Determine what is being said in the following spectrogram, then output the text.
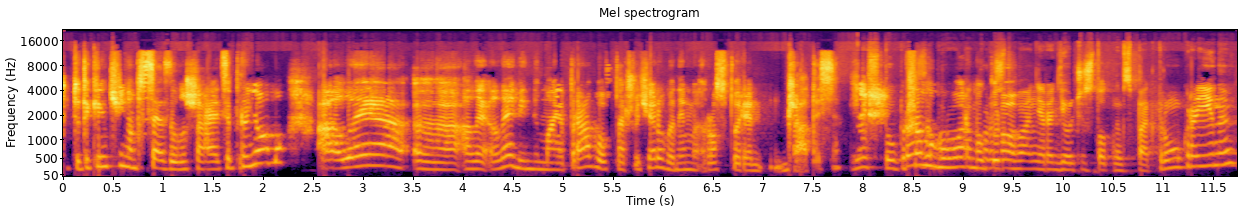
Тобто таким чином все залишається при ньому, але, е, але, але він не має права в першу чергу ними розпоряджатися. Наступне Якщо ми заборона говоримо про- користування радіочастотним спектром України.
